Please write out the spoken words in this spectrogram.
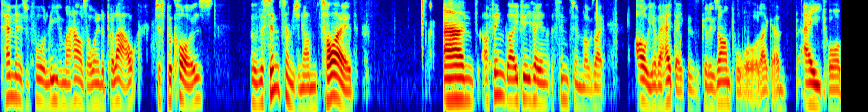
10 minutes before leaving my house, I wanted to pull out just because of the symptoms. You know, I'm tired. And I think, like, if you say a symptom, I was like, oh, you have a headache, is a good example, or like a ache or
